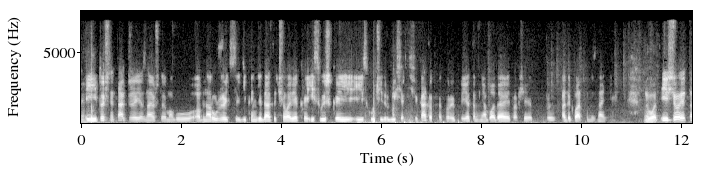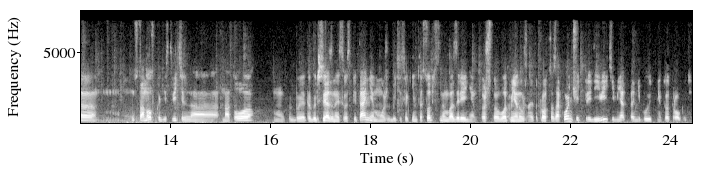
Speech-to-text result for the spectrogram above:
Uh-huh. И точно так же я знаю, что я могу обнаружить среди кандидатов человека и с вышкой, и с кучей других сертификатов, который при этом не обладает вообще адекватными знаниями. Uh-huh. Вот. И все это установка действительно на то, ну, как бы это, говорю, связано и с воспитанием, может быть, и с каким-то собственным воззрением, то, что вот мне нужно это просто закончить, предъявить, и меня тогда не будет никто трогать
